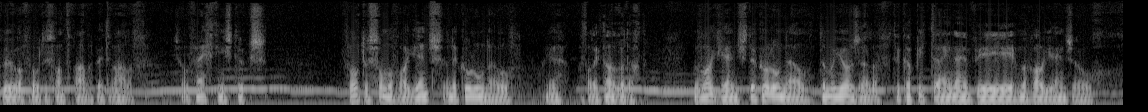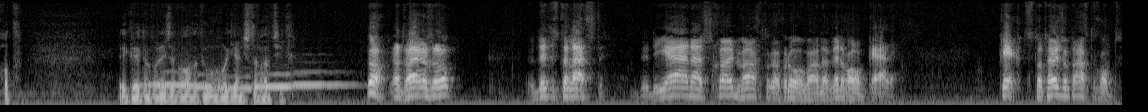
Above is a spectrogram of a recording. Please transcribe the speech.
Kleurenfoto's van 12 bij 12. Zo'n 15 stuks. Foto's van mevrouw Jens en de kolonel. Ja, wat had ik dan gedacht? Mevrouw Jens, de kolonel, de major zelf, de kapitein en weer mevrouw Jens. Oh, god. Ik weet nog eens even altijd hoe mevrouw Jens eruit ziet. Ja, dat waren ze ook. Dit is de laatste. De Diana schuin van achteren genomen aan de Ridderholmkade. Kijk, het stadhuis op de achtergrond.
